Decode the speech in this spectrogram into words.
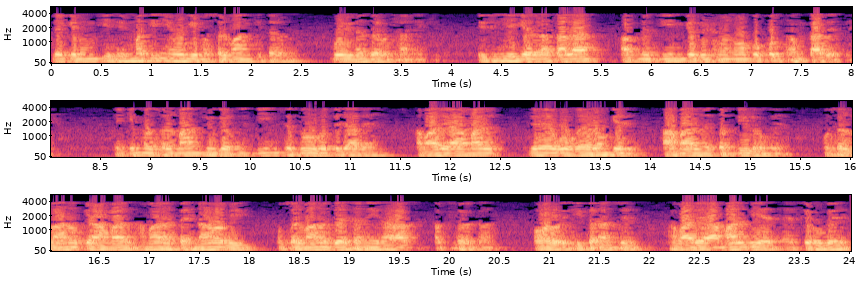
لیکن ان کی ہمت ہی نہیں ہوگی مسلمان کی طرف بری نظر اٹھانے کی۔ اس لیے کہ اللہ تعالیٰ اپنے دین کے دشمنوں کو خود دھمکا دیتے ہیں۔ لیکن مسلمان چونکہ اپنے دین سے دور ہوتے جا رہے ہیں، ہمارے اعمال جو ہے وہ غیروں کے اعمال میں تبدیل ہو گئے مسلمانوں کے اعمال ہمارا پہناوا بھی مسلمانوں جیسا نہیں رہا اکثر کا۔ اور اسی طرح سے ہمارے اعمال بھی ایسے ہو گئے،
